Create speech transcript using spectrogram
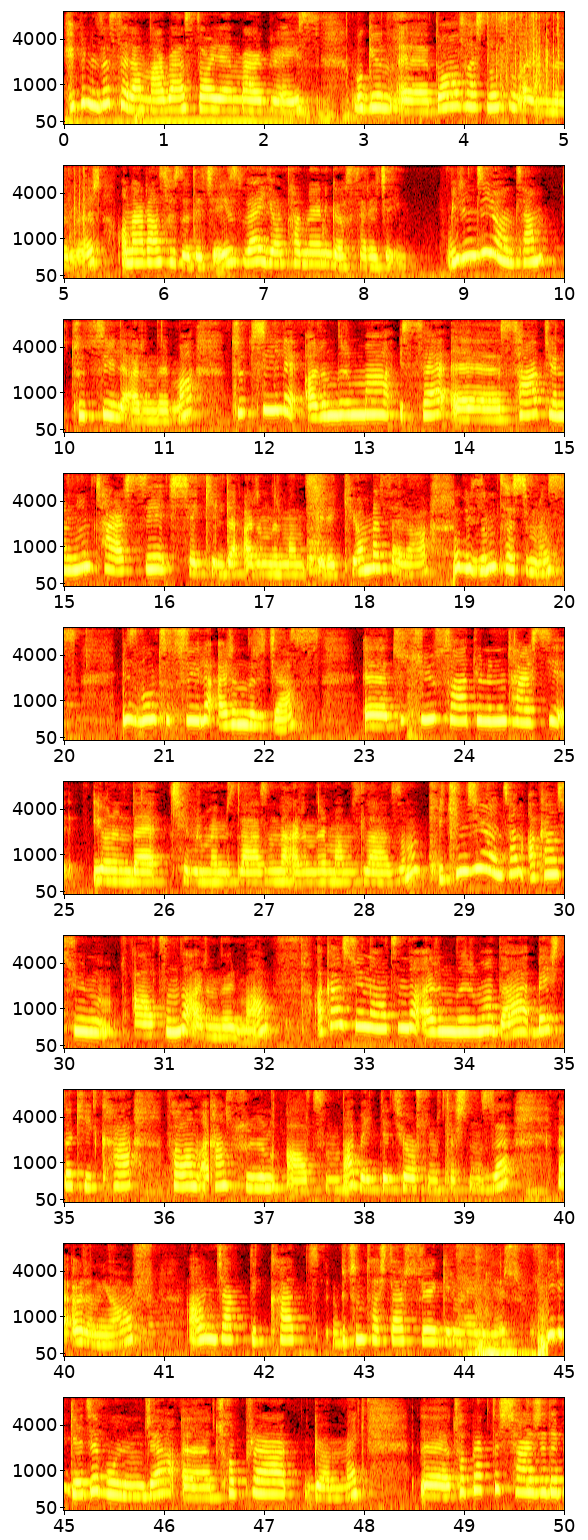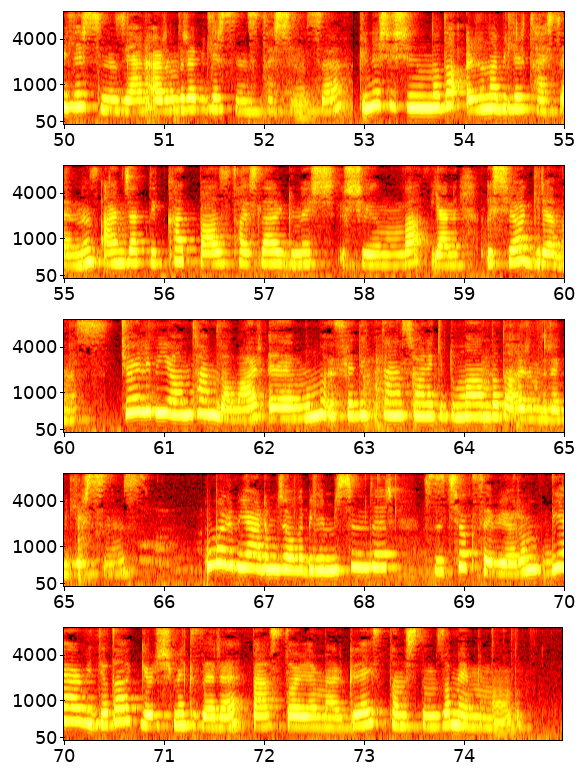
Hepinize selamlar. Ben Story Ember Grace. Bugün e, doğal taş nasıl arındırılır onlardan söz edeceğiz ve yöntemlerini göstereceğim. Birinci yöntem tütsü ile arındırma. Tütsü ile arındırma ise e, saat yönünün tersi şekilde arındırmanız gerekiyor. Mesela bu bizim taşımız. Biz bunu tütsüyle arındıracağız. E, tütsüyü saat yönünün tersi yönünde çevirmemiz lazım ve arındırmamız lazım. İkinci yöntem akan suyun altında arındırma. Akan suyun altında arındırma da 5 dakika falan akan suyun altında bekletiyorsunuz taşınızı ve aranıyor. Ancak dikkat bütün taşlar suya girmeyebilir. Bir gece boyunca e, toprağa gömmek e, toprakta şarj edebilirsiniz yani arındırabilirsiniz taşınızı. Güneş ışığında da arınabilir taşlarınız ancak dikkat bazı taşlar güneş ışığında yani ışığa giremez. Şöyle bir yöntem de var. E, mumu üfledikten sonraki dumanda da arındırabilirsiniz. Umarım yardımcı olabilmişimdir. Sizi çok seviyorum. Diğer videoda görüşmek üzere. Ben Story Ember Grace. Tanıştığımıza memnun oldum.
